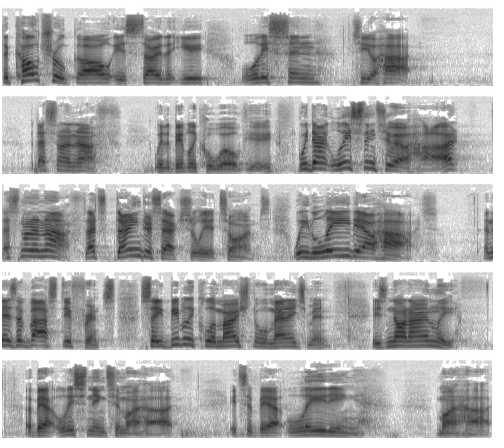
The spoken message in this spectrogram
the cultural goal is so that you listen to your heart. But that's not enough with a biblical worldview. We don't listen to our heart. That's not enough. That's dangerous, actually, at times. We lead our heart. And there's a vast difference. See, biblical emotional management is not only about listening to my heart, it's about leading my heart.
